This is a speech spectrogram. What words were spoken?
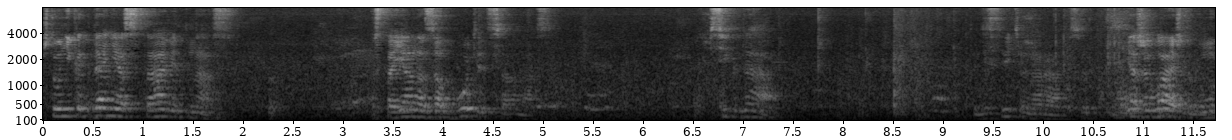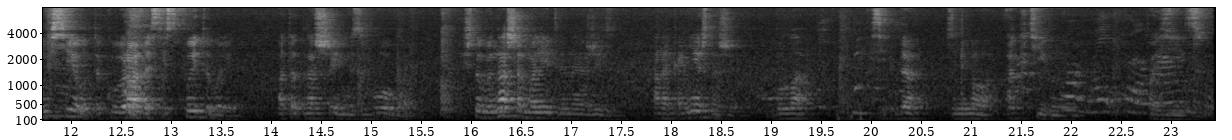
Что Он никогда не оставит нас. Постоянно заботится о нас. Всегда. Это действительно радость. Я желаю, чтобы мы все вот такую радость испытывали от отношений с Богом. Чтобы наша молитвенная жизнь, она, конечно же, была всегда занимала активную позицию.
